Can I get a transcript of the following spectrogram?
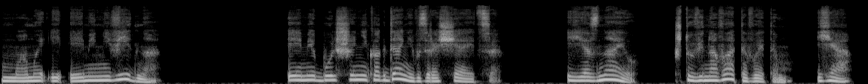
Мамы и Эми не видно. Эми больше никогда не возвращается. И я знаю, что виновата в этом я.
